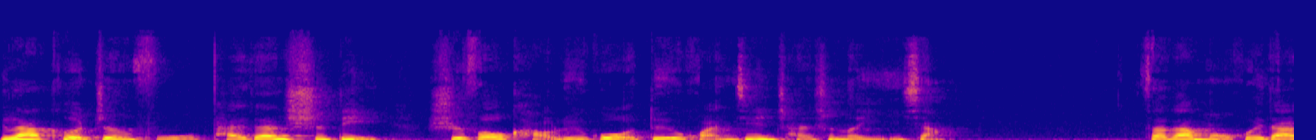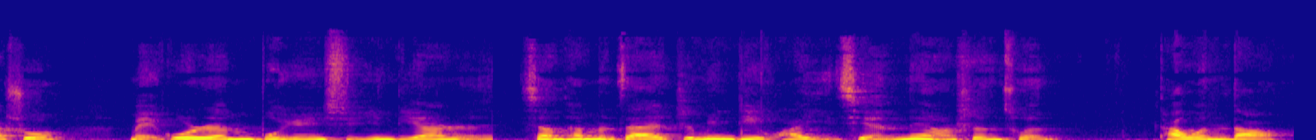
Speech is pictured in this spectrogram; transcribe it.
伊拉克政府排干湿地是否考虑过对环境产生的影响？”萨达姆回答说：“美国人不允许印第安人像他们在殖民地化以前那样生存。”他问道：“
